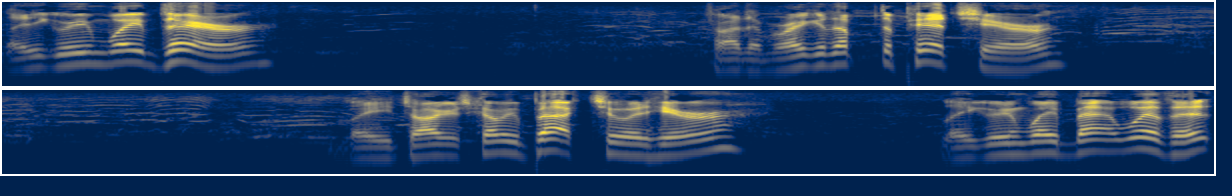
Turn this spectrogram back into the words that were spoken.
Lady Green Wave there. Trying to break it up the pitch here. Lady Tigers coming back to it here. Lady Green Wave back with it.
